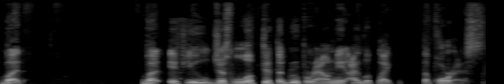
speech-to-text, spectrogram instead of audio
but but if you just looked at the group around me, I looked like the poorest.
